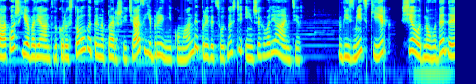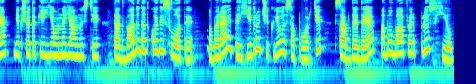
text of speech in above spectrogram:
Також є варіант використовувати на перший час гібридні команди при відсутності інших варіантів. Візьміть Скірк, ще одного ДД, якщо такий є у наявності, та два додаткові слоти. Обираєте гідро чи кріосапортів, саб ДД або бафер плюс хіл.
